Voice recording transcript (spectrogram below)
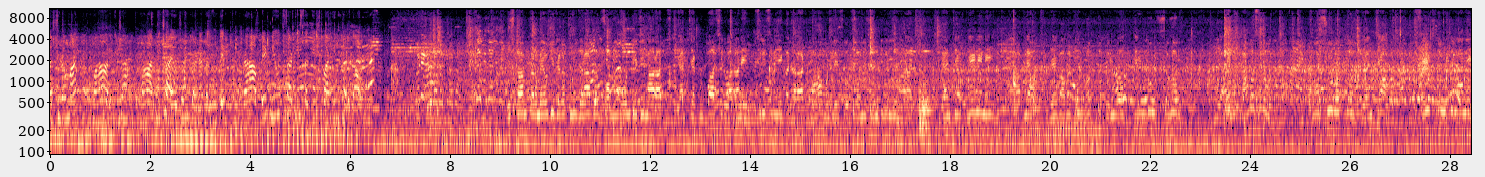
आश्रमात महाआरतीच्या महाआरतीचे आयोजन करण्यात आले होते तर हा अपडेट न्यूजसाठी सतीश पाटील खडगाव इस कर्मयोगी जगद्गुरु जनार्दन स्वामी गोंडेजी महाराज यांच्या कृपा आशीर्वादाने श्री श्री एक हजार आठ महामंडलेश्वर स्वामी जयंतीगिरी महाराज यांच्या प्रेरणेने आपल्या जयबाबाजी भक्त परिवार एरंडोल शहर या ग्रामस्थ व शिवभक्त यांच्या संयुक्त उद्यमाने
